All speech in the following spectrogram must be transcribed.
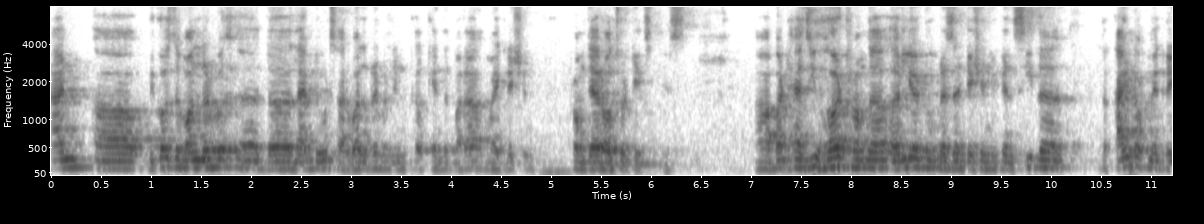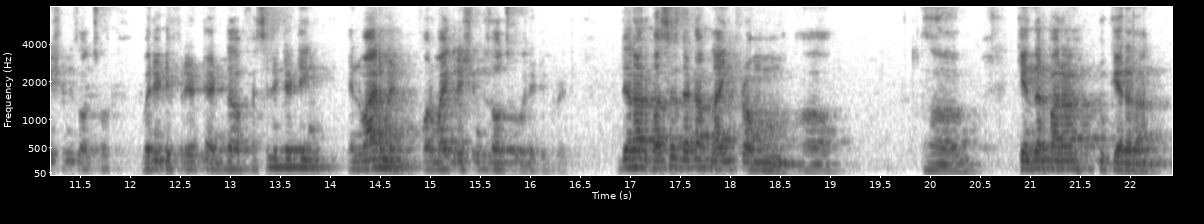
Uh, and uh, because the vulnerable, uh, the livelihoods are vulnerable in Kendrapara, migration from there also takes place. but as you heard from the earlier two presentation, you can see the, the kind of migration is also very different and the facilitating environment for migration is also very different there are buses that are flying from uh, uh, Kendrapara to Kerala,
